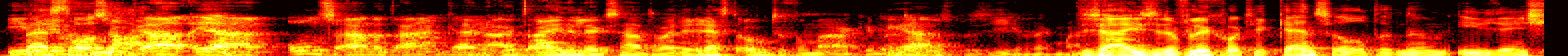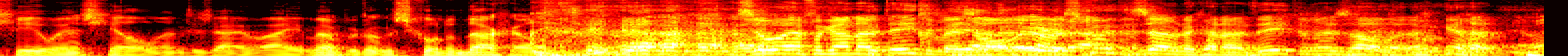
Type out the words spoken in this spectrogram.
iedereen was ook aan, ja, ons aan het En aankijken. uiteindelijk zaten wij de rest ook te vermaken. Met Ja. ons plezier, zeg maar. Toen zeiden ze, de vlucht wordt gecanceld. En toen iedereen schreeuwen en schelden. En toen zeiden wij, we hebben toch een schone dag gehad. Zullen we even gaan uit eten met z'n allen? Ja, dat is goed. Dan zijn we dan gaan uit eten met z'n allen. Ja, Ja,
